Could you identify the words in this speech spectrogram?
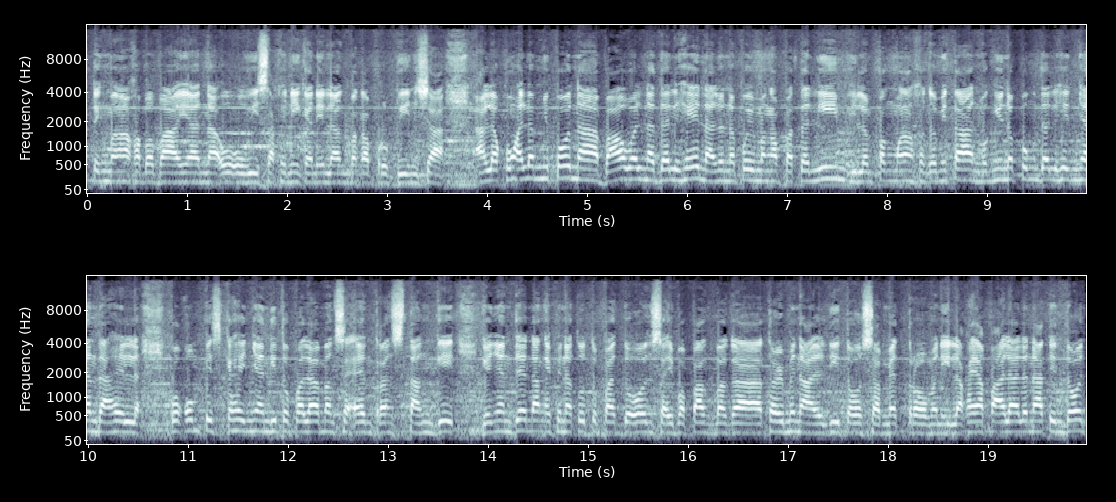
ating mga kababayan na uuwi sa kini-kanilang mga probinsya. Alam, kung alam niyo po na bawal na dalhin, lalo na po yung mga patalim, ilang pang mga kagamitan, huwag niyo na pong dalhin yan dahil kukumpiskahin yan dito pa lamang sa entrance ng gate. Ganyan din ang ipinatutupad doon sa iba pang baga terminal dito sa Metro Manila. Kaya paalala natin doon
